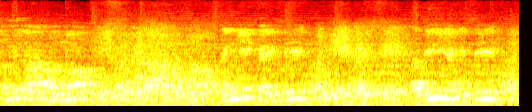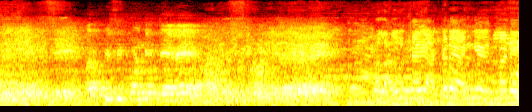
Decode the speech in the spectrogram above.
ಸಂವಿಧಾನವನ್ನು ಅಂಗೀಕರಿಸಿ ಅಧಿನಿಯಮಿಸಿ ಅರ್ಪಿಸಿಕೊಂಡಿದ್ದೇವೆ. ಅಲ್ಲ ಅಲ್ಲಿ ಕೈ ಆ ಕಡೆ ಹಂಗೆ ಇದು ಮಾಡಿ.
